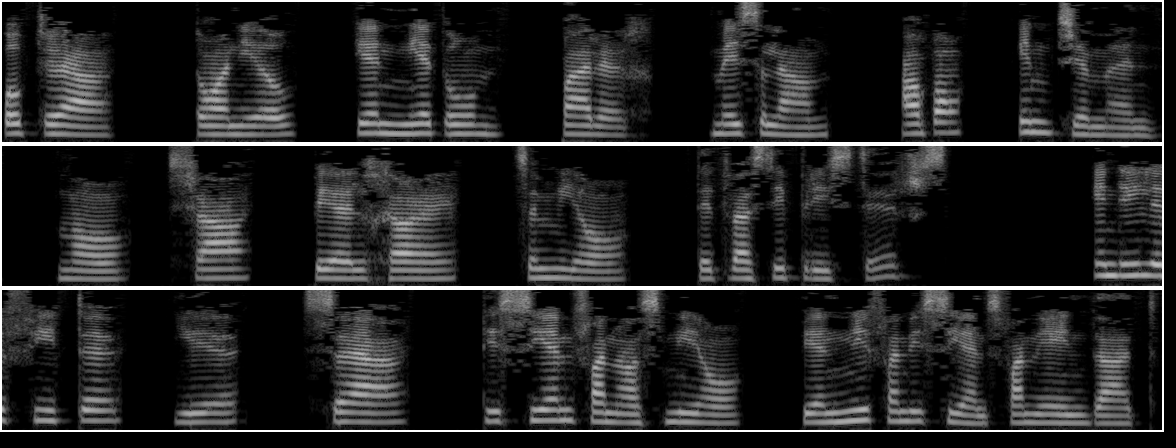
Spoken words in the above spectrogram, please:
Opdra, Daniel, Eneton, Parig, Meselam, Abba, Imjimen, Ma, Sra, Beelgai, Simea, dit was die priesters. In die leviete, Je, Sa, die sien van Asmio, ben nie van die seens van Endat,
